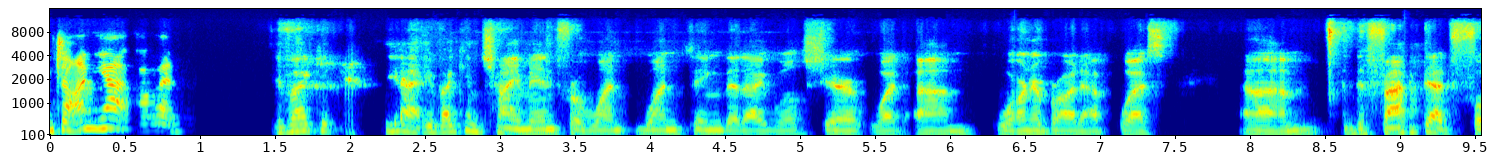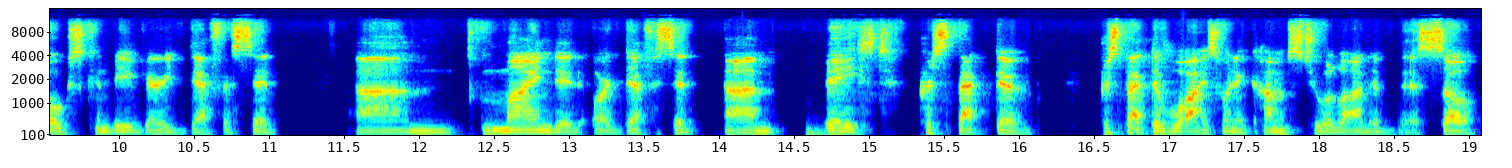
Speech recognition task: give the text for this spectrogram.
John, yeah, go ahead. If I can, yeah, if I can chime in for one one thing that I will share, what um, Warner brought up was um, the fact that folks can be very deficit um, minded or deficit um, based perspective, perspective wise, when it comes to a lot of this. So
